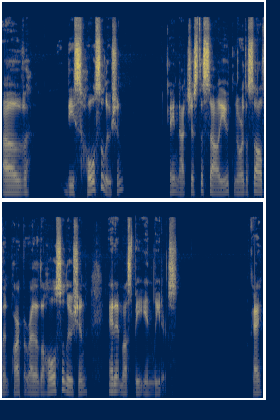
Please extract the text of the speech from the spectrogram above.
of this whole solution, okay, not just the solute nor the solvent part, but rather the whole solution, and it must be in liters. Okay,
